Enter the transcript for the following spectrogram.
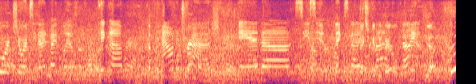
board shorts, United by Blue. Pick up a pound of trash, and uh, see you soon. Thanks, guys. Thanks for getting me Bye. barreled. Oh yeah. Yeah.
